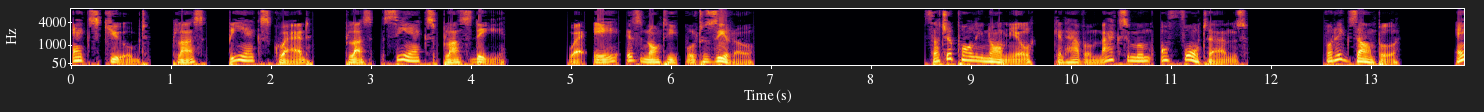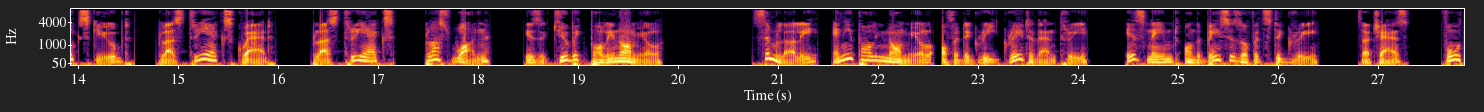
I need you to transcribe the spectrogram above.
ax cubed plus bx squared plus cx plus d, where a is not equal to 0. Such a polynomial can have a maximum of four terms. For example, x cubed plus 3x squared plus 3x plus 1 is a cubic polynomial Similarly, any polynomial of a degree greater than 3 is named on the basis of its degree, such as fourth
